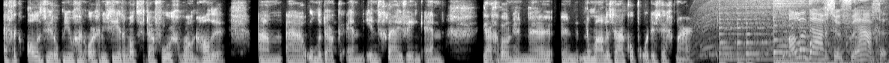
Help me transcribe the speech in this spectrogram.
eigenlijk alles weer opnieuw gaan organiseren wat ze daarvoor gewoon hadden aan uh, onderdak en inschrijving en ja, gewoon hun, uh, hun normale zaken op orde, zeg maar. Alledaagse vragen.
